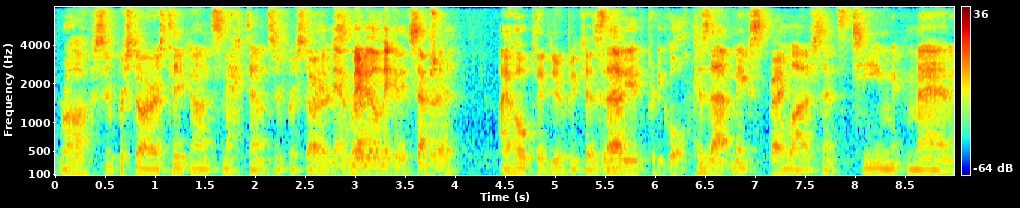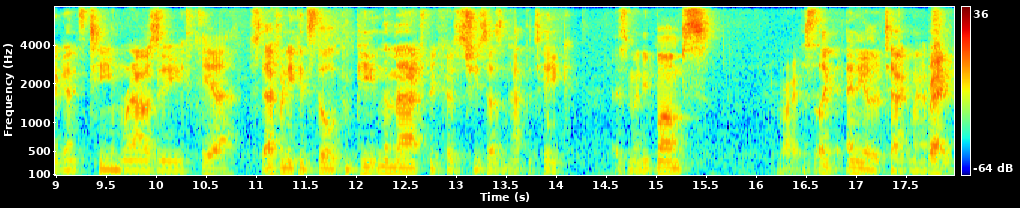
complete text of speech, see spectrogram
Raw superstars take on SmackDown superstars. Right, man, maybe they'll make an exception Right. I hope they do because because that that'd be pretty cool. because that makes Right. a lot of sense. Team McMahon against Team Rousey. Yeah. Stephanie can still compete in the match because she doesn't have to take as many bumps. Right. It's like any other tag match. Right.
